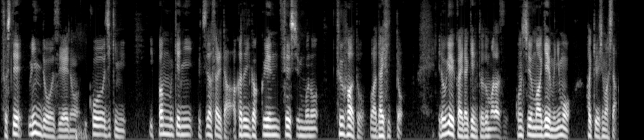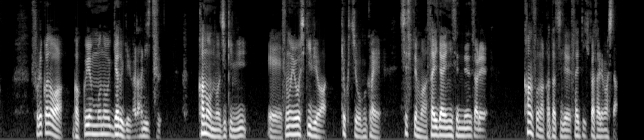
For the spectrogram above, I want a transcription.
そして Windows への移行時期に一般向けに打ち出された明るい学園青春ものトゥーハートは大ヒット。エロゲー界だけにとどまらず、コンシューマーゲームにも波及しました。それからは学園ものギャルゲーが乱立。カノンの時期に、えー、その様式美は極地を迎え、システムは最大に洗練され、簡素な形で最適化されました。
